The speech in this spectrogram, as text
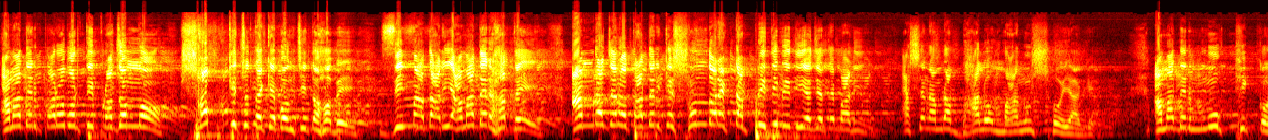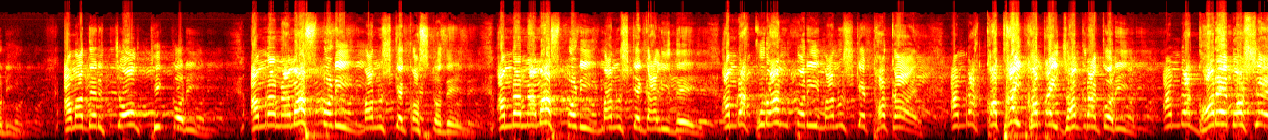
আমাদের পরবর্তী প্রজন্ম সবকিছু থেকে বঞ্চিত হবে। জিম্মাদারি আমাদের হাতে। আমরা যেন তাদেরকে সুন্দর একটা পৃথিবী দিয়ে যেতে পারি। আসেন আমরা ভালো মানুষ হই আগে। আমাদের মুখ ঠিক করি। আমাদের চোখ ঠিক করি। আমরা নামাজ পড়ি, মানুষকে কষ্ট দেই। আমরা নামাজ পড়ি, মানুষকে গালি দেই। আমরা কোরআন পড়ি, মানুষকে ঠকায় আমরা কথাই কথাই ঝগড়া করি। আমরা ঘরে বসে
